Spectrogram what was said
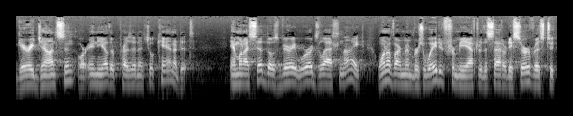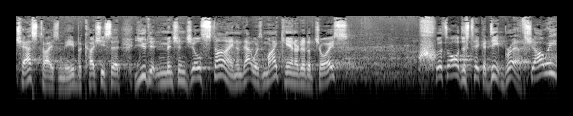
Gary Johnson, or any other presidential candidate. And when I said those very words last night, one of our members waited for me after the Saturday service to chastise me because she said, You didn't mention Jill Stein, and that was my candidate of choice. Let's all just take a deep breath, shall we?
